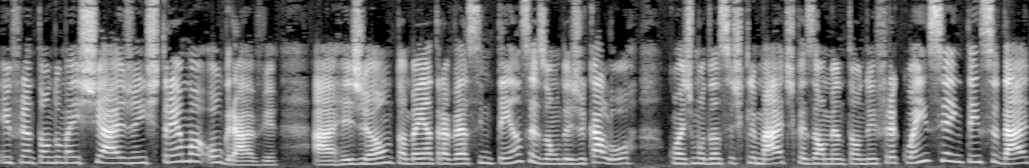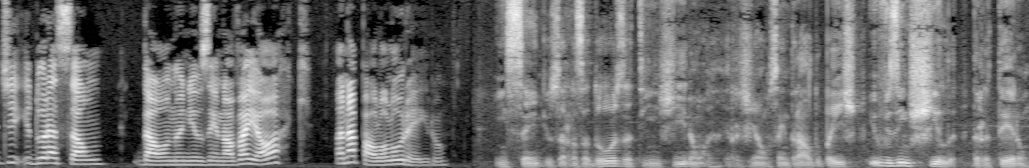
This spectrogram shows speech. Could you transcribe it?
enfrentando uma estiagem extrema ou grave. A região também atravessa intensas ondas de calor, com as mudanças climáticas aumentando em frequência, intensidade e duração. Da ONU News em Nova York, Ana Paula Loureiro. Incêndios arrasadores atingiram a região central do país e o vizinho Chile derreteram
